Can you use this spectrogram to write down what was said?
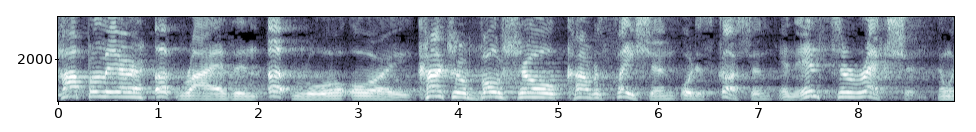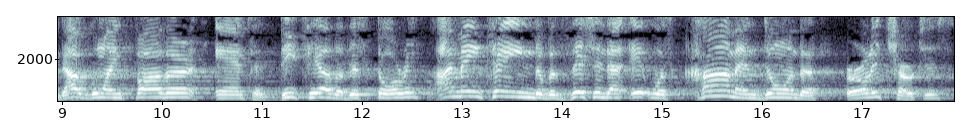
popular uprising, uproar, or a controversial conversation or discussion, an insurrection. And without going further into details of this story, I maintain the position that it was common during the early churches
